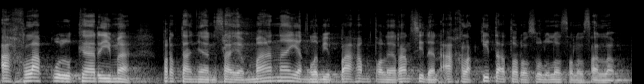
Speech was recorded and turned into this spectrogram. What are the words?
Akhlakul karimah. Pertanyaan saya, mana yang lebih paham toleransi dan akhlak kita atau Rasulullah SAW?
